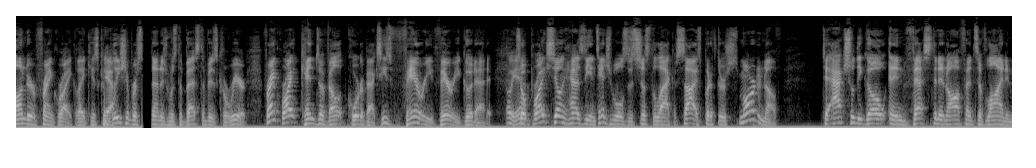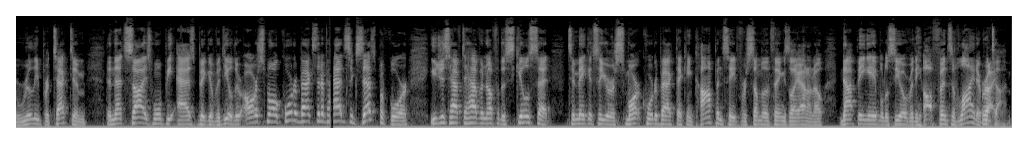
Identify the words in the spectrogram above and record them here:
Under Frank Reich, like his Yeah. completion percentage was the best of his career. Frank Reich can develop quarterbacks. He's very, very good at it. Oh, yeah. So Bryce Young has the intangibles. It's just the lack of size. But if they're smart enough to actually go and invest in an offensive line and really protect him, then that size won't be as big of a deal. There are small quarterbacks that have had success before. You just have to have enough of the skill set to make it so you're a smart quarterback that can compensate for some of the things like, I don't know, not being able to see over the offensive line every time.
